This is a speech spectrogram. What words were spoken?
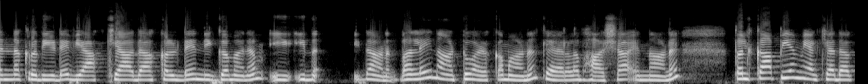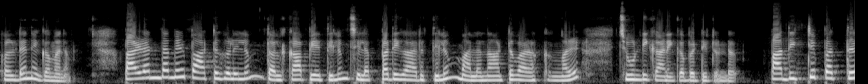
എന്ന കൃതിയുടെ വ്യാഖ്യാതാക്കളുടെ നിഗമനം ഇത് ഇതാണ്. മലൈ നാട്ടുവഴക്കമാണ് കേരള ഭാഷ എന്നാണ് തൊൽക്കാപ്പിയം വ്യാഖ്യാതാക്കളുടെ നിഗമനം. പഴന്തമിഴ് പാട്ടുകളിലും തൊൽക്കാപ്പിയത്തിലും ചിലപ്പതികാരത്തിലും മലനാട്ട് വഴക്കങ്ങൾ ചൂണ്ടിക്കാണിക്കപ്പെട്ടിട്ടുണ്ട്. പതിറ്റുപത്ത്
